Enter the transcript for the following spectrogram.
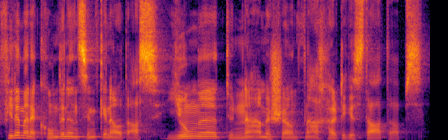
Viele meiner Kundinnen sind genau das, junge, dynamische und nachhaltige Startups.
